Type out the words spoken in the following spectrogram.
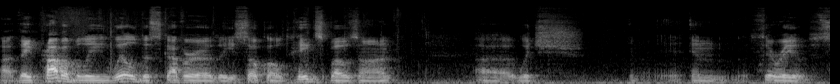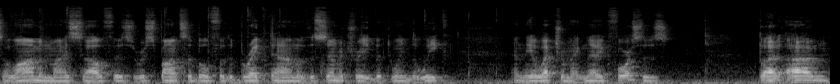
Uh, they probably will discover the so-called Higgs boson, uh, which, in the theory of Salam and myself, is responsible for the breakdown of the symmetry between the weak and the electromagnetic forces. But um,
